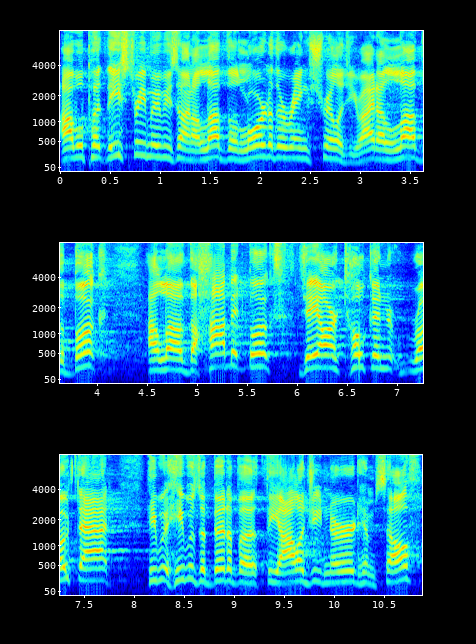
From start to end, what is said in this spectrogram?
I will put these three movies on. I love the Lord of the Rings trilogy, right? I love the book. I love the Hobbit books. J.R. Tolkien wrote that. He, he was a bit of a theology nerd himself.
